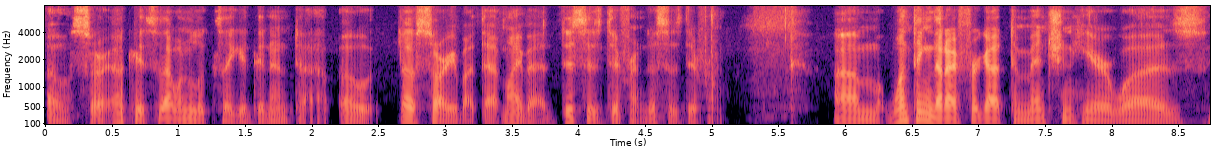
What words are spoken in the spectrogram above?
Oh, sorry. Okay, so that one looks like it didn't. Uh, oh, oh, sorry about that. My bad. This is different. This is different. Um, one thing that I forgot to mention here was,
